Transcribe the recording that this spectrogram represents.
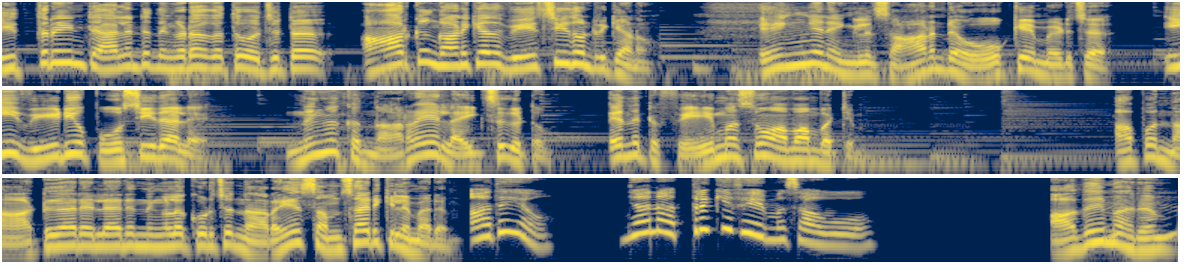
ഇത്രയും ടാലന്റ് നിങ്ങളുടെ അകത്ത് വെച്ചിട്ട് ആർക്കും കാണിക്കാതെ വേസ്റ്റ് ചെയ്തോണ്ടിരിക്കാണോ എങ്ങനെയെങ്കിലും സാറിന്റെ ഓക്കെ മേടിച്ച് ഈ വീഡിയോ പോസ്റ്റ് ചെയ്താലേ നിങ്ങൾക്ക് നിറയെ ലൈക്സ് കിട്ടും. എന്നിട്ട് ഫേമസും ആവാൻ പറ്റും. അപ്പൊ നാട്ടുകാരെല്ലാരും നിങ്ങളെ കുറിച്ച് നിറയെ സംസാരിക്കില്ലേ മാഡം? അതെയോ? ഞാൻ അത്രയ്ക്ക് ഫേമസ് ആവുമോ അതെ മാഡം.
